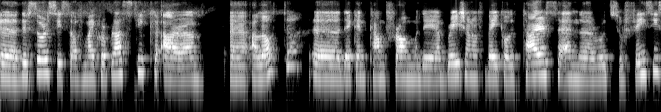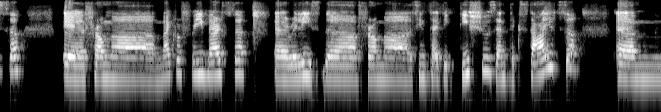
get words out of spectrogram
Uh, the sources of microplastic are um, uh, a lot. Uh, they can come from the abrasion of vehicle tires and uh, road surfaces, uh, from uh, microfibers released from synthetic tissues and textiles. Um,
